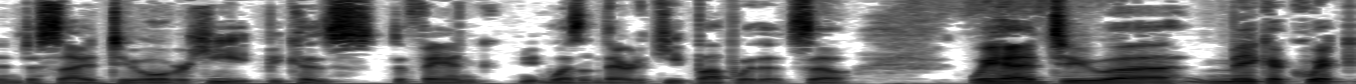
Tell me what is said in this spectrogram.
and decide to overheat because the fan wasn't there to keep up with it. So we had to uh, make a quick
